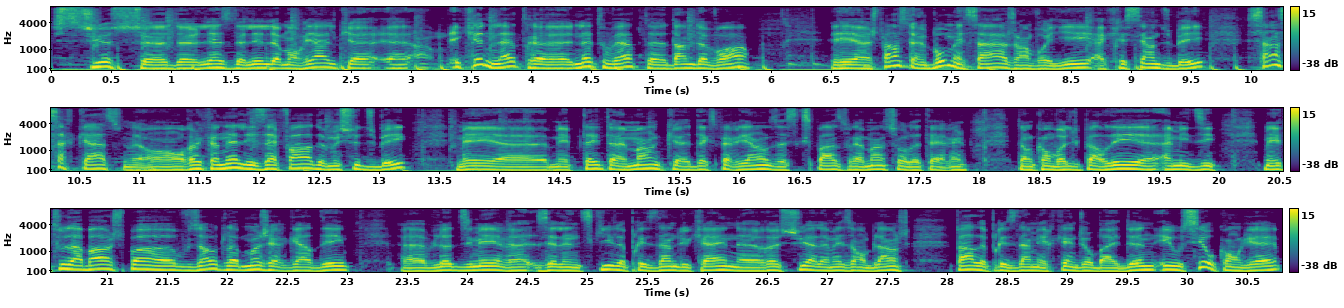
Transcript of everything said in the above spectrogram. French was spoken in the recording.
CIUS euh, de l'Est de l'île de Montréal, qui a euh, écrit une lettre, euh, une lettre ouverte dans le devoir. Et euh, je pense que c'est un beau message envoyé à Christian Dubé, sans sarcasme. On reconnaît les efforts de M. Dubé, mais euh, mais peut-être un manque d'expérience de ce qui se passe vraiment sur le terrain. Donc on va lui parler euh, à midi. Mais tout d'abord, je sais pas euh, vous autres, là, moi j'ai regardé euh, Vladimir Zelensky, le président de l'Ukraine, reçu à la Maison Blanche par le président américain Joe Biden, et aussi au Congrès.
